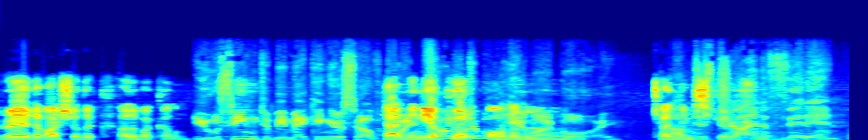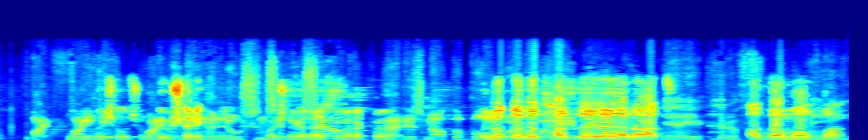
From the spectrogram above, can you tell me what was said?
R ile başladık. Hadi bakalım. Kendini yapıyor. Ananı. Kendim istiyorum. fighting, çalışıyorum. Dövüşerek mi? Başına yourself, sokarak mı? way, boy. tazlaya at. Adam ol lan.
